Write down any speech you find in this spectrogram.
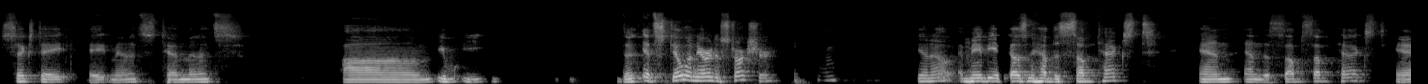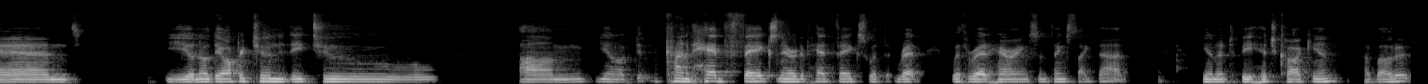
six to eight, eight minutes, 10 minutes, um, you, you, the, it's still a narrative structure. Mm-hmm. You know, maybe it doesn't have the subtext and and the sub subtext and you know the opportunity to um, you know, kind of head fakes, narrative head fakes with red with red herrings and things like that. You know, to be Hitchcockian about it.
